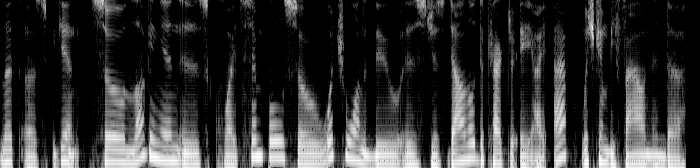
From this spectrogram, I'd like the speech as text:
let us begin. So logging in is quite simple, so what you want to do is just download the Character AI app which can be found in the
